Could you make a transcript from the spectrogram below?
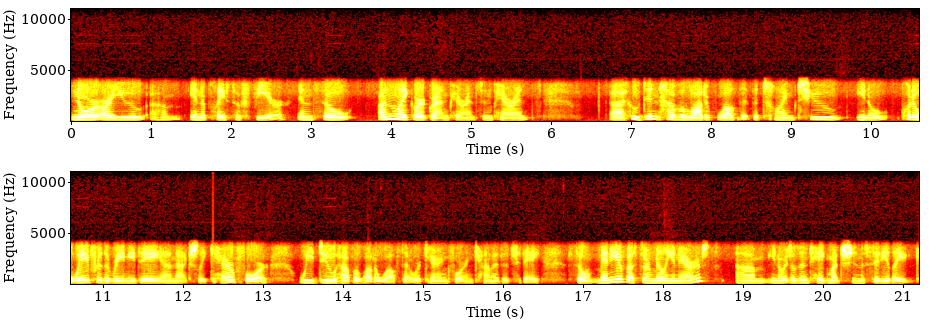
nor are you um, in a place of fear. And so, unlike our grandparents and parents, uh, who didn't have a lot of wealth at the time to, you know, put away for the rainy day and actually care for, we do have a lot of wealth that we're caring for in Canada today. So many of us are millionaires. Um, you know, it doesn't take much in a city like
